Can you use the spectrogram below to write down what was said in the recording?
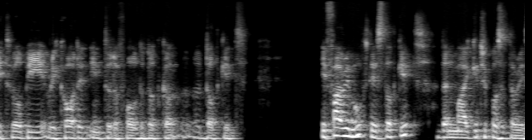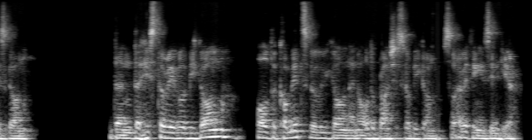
it will be recorded into the folder .git. If I remove this .git, then my Git repository is gone. Then the history will be gone, all the commits will be gone, and all the branches will be gone. So everything is in here.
